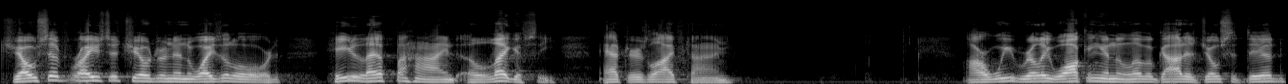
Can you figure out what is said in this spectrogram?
Joseph raised his children in the ways of the Lord. He left behind a legacy after his lifetime. Are we really walking in the love of God as Joseph did?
